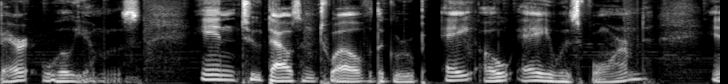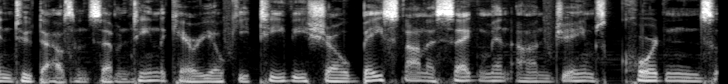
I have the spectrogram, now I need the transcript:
Barrett Williams. In 2012, the group AOA was formed. In 2017, the karaoke TV show, based on a segment on James Corden's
